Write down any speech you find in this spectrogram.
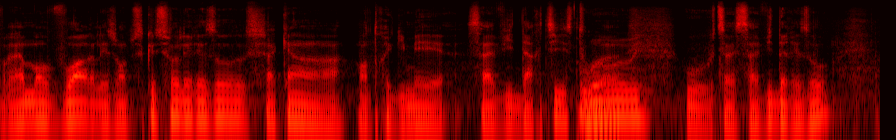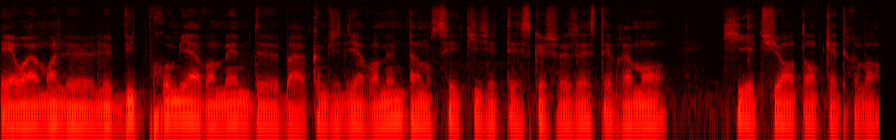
vraiment voir les gens. Parce que sur les réseaux, chacun a, entre guillemets, sa vie d'artiste oui, ou, oui. ou sa, sa, vie de Et ouais, moi, le, but premier, avant même de, bah, comme j'ai dit, avant même d'annoncer qui j'étais, ce que je faisais, c'était vraiment qui es-tu en tant qu'être humain.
